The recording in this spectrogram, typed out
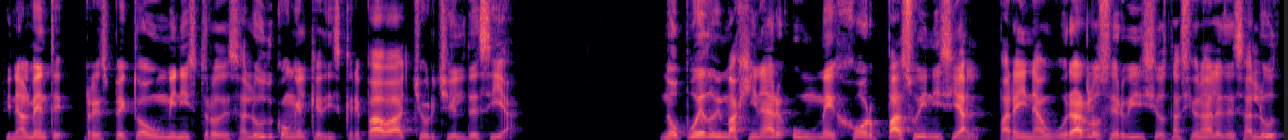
Finalmente, respecto a un ministro de salud con el que discrepaba, Churchill decía, no puedo imaginar un mejor paso inicial para inaugurar los servicios nacionales de salud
